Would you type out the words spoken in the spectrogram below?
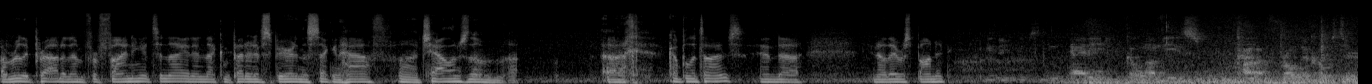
I'm really proud of them for finding it tonight and that competitive spirit in the second half. Uh, challenged them uh, uh, a couple of times, and, uh, you know, they responded. Patty go on these kind of roller coaster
